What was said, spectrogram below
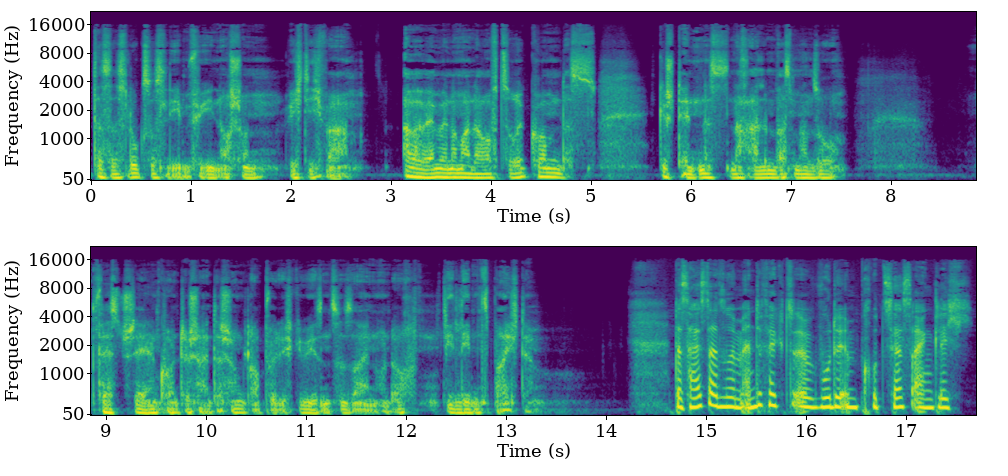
dass das Luxusleben für ihn auch schon wichtig war. Aber wenn wir nochmal darauf zurückkommen, das Geständnis nach allem, was man so feststellen konnte, scheint das schon glaubwürdig gewesen zu sein und auch die Lebensbeichte. Das heißt also, im Endeffekt äh, wurde im Prozess eigentlich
